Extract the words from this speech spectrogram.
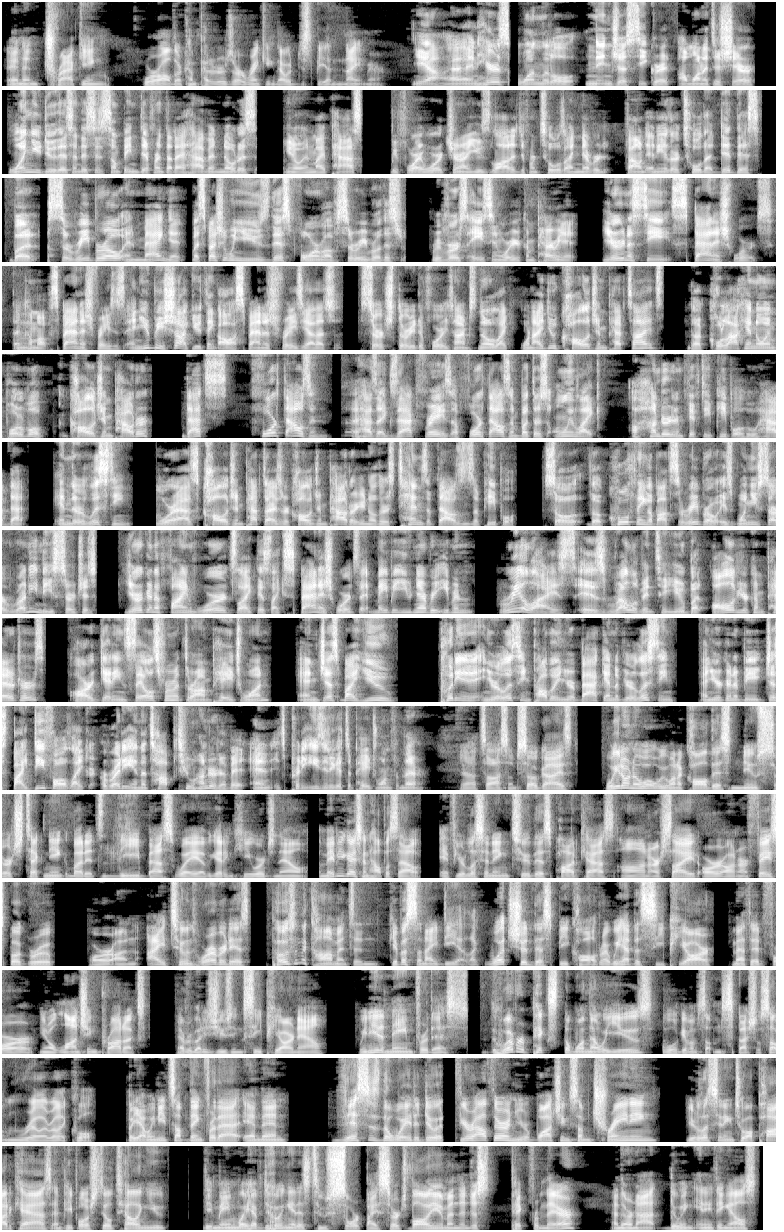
and then tracking where all their competitors are ranking. That would just be a nightmare. Yeah. And here's one little ninja secret I wanted to share. When you do this, and this is something different that I haven't noticed, you know, in my past before I worked here, I used a lot of different tools. I never found any other tool that did this. But Cerebro and Magnet, especially when you use this form of Cerebro, this reverse ASIN where you're comparing it, you're going to see Spanish words that mm. come up, Spanish phrases. And you'd be shocked. You'd think, oh, Spanish phrase, yeah, that's searched 30 to 40 times. No, like when I do collagen peptides, the colágeno en polvo, collagen powder, that's 4,000. It has an exact phrase of 4,000, but there's only like 150 people who have that in their listing. Whereas collagen peptides or collagen powder, you know, there's tens of thousands of people. So the cool thing about Cerebro is when you start running these searches, you're going to find words like this, like Spanish words that maybe you never even realized is relevant to you, but all of your competitors are getting sales from it. They're on page one. And just by you putting it in your listing, probably in your back end of your listing, and you're going to be just by default, like already in the top 200 of it. And it's pretty easy to get to page one from there. Yeah, that's awesome. So, guys, we don't know what we want to call this new search technique, but it's the best way of getting keywords now. Maybe you guys can help us out. If you're listening to this podcast on our site or on our Facebook group or on iTunes, wherever it is, post in the comments and give us an idea. Like, what should this be called? Right? We had the CPR method for you know launching products. Everybody's using CPR now. We need a name for this. Whoever picks the one that we use, we'll give them something special, something really, really cool. But yeah, we need something for that. And then this is the way to do it. If you're out there and you're watching some training, you're listening to a podcast, and people are still telling you the main way of doing it is to sort by search volume and then just pick from there, and they're not doing anything else,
